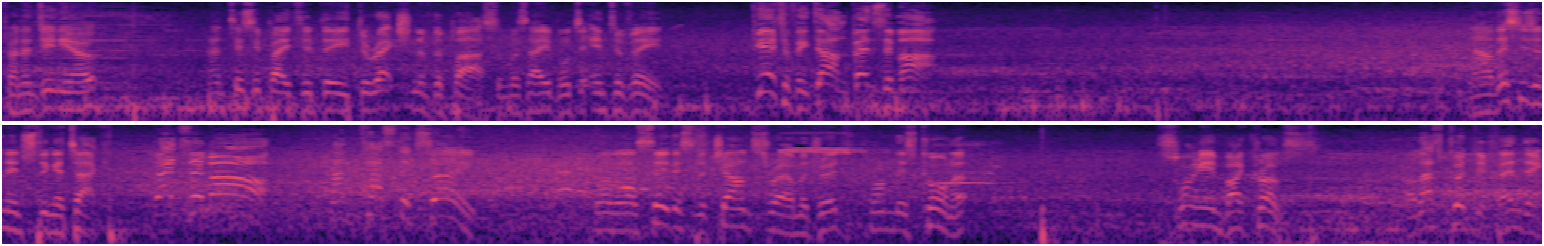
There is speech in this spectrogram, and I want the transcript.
Fernandinho anticipated the direction of the pass and was able to intervene. Beautifully done, Benzema. Now this is an interesting attack. Benzema! Fantastic save. Well, they'll see this is a chance, for Real Madrid, from this corner. Swung in by Kroos. Oh, that's good defending.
